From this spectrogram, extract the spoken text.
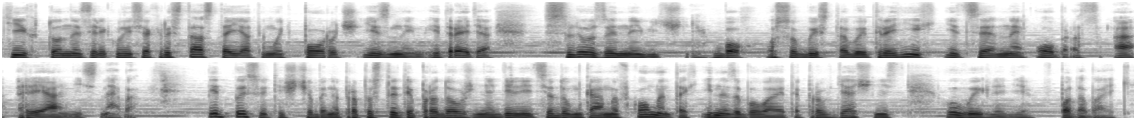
Ті, хто не зріклися Христа, стоятимуть поруч із ним. І третє сльози не вічні. Бог особисто витре їх, і це не образ, а реальність неба. Підписуйтесь, щоб не пропустити продовження. Діліться думками в коментах і не забувайте про вдячність у вигляді вподобайки.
